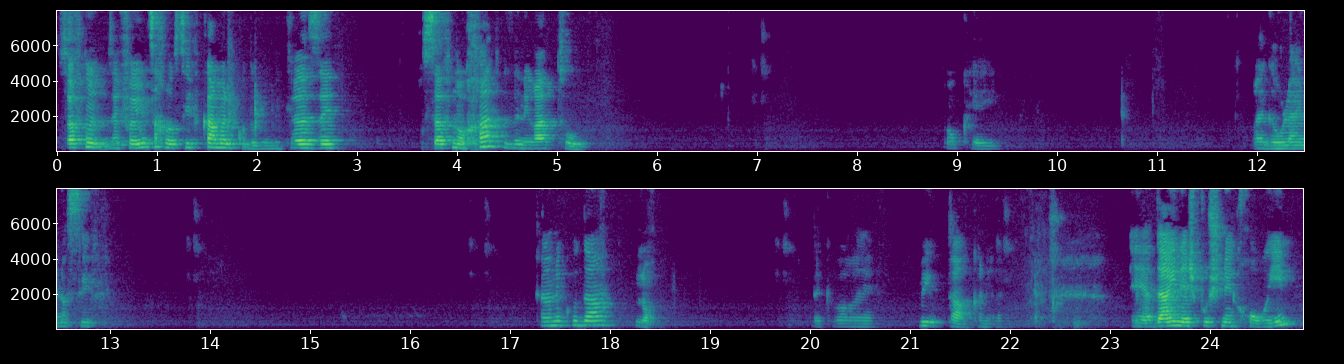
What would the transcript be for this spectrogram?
זה לפעמים צריך להוסיף כמה נקודות, במקרה הזה הוספנו אחת וזה נראה טוב. אוקיי. רגע, אולי נוסיף. כאן נקודה? לא. זה כבר uh, מיותר כנראה. Uh, עדיין יש פה שני חורים.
